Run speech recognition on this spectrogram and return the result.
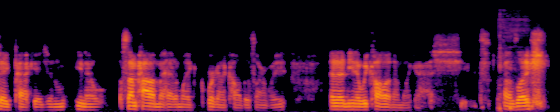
big package, and you know, somehow in my head, I'm like, we're gonna call this, aren't we? And then you know we call it. I'm like, ah, shoot. I was like,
